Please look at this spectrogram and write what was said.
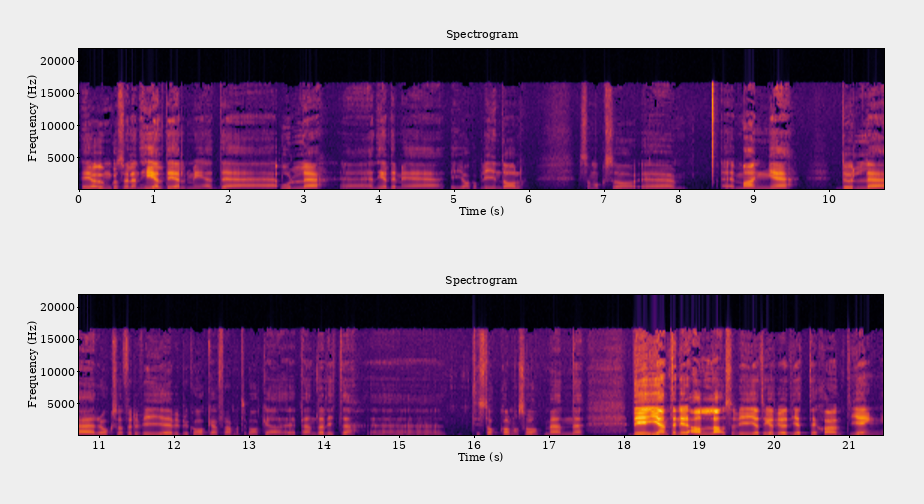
jag umgås väl en hel del med eh, Olle, Eh, en hel del med Jakob Lindahl som också eh, eh, Mange, Duller också för vi, vi brukar åka fram och tillbaka, pendla lite till Stockholm och så. Men det är egentligen är det alla. så vi, jag tycker att vi har ett jätteskönt gäng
